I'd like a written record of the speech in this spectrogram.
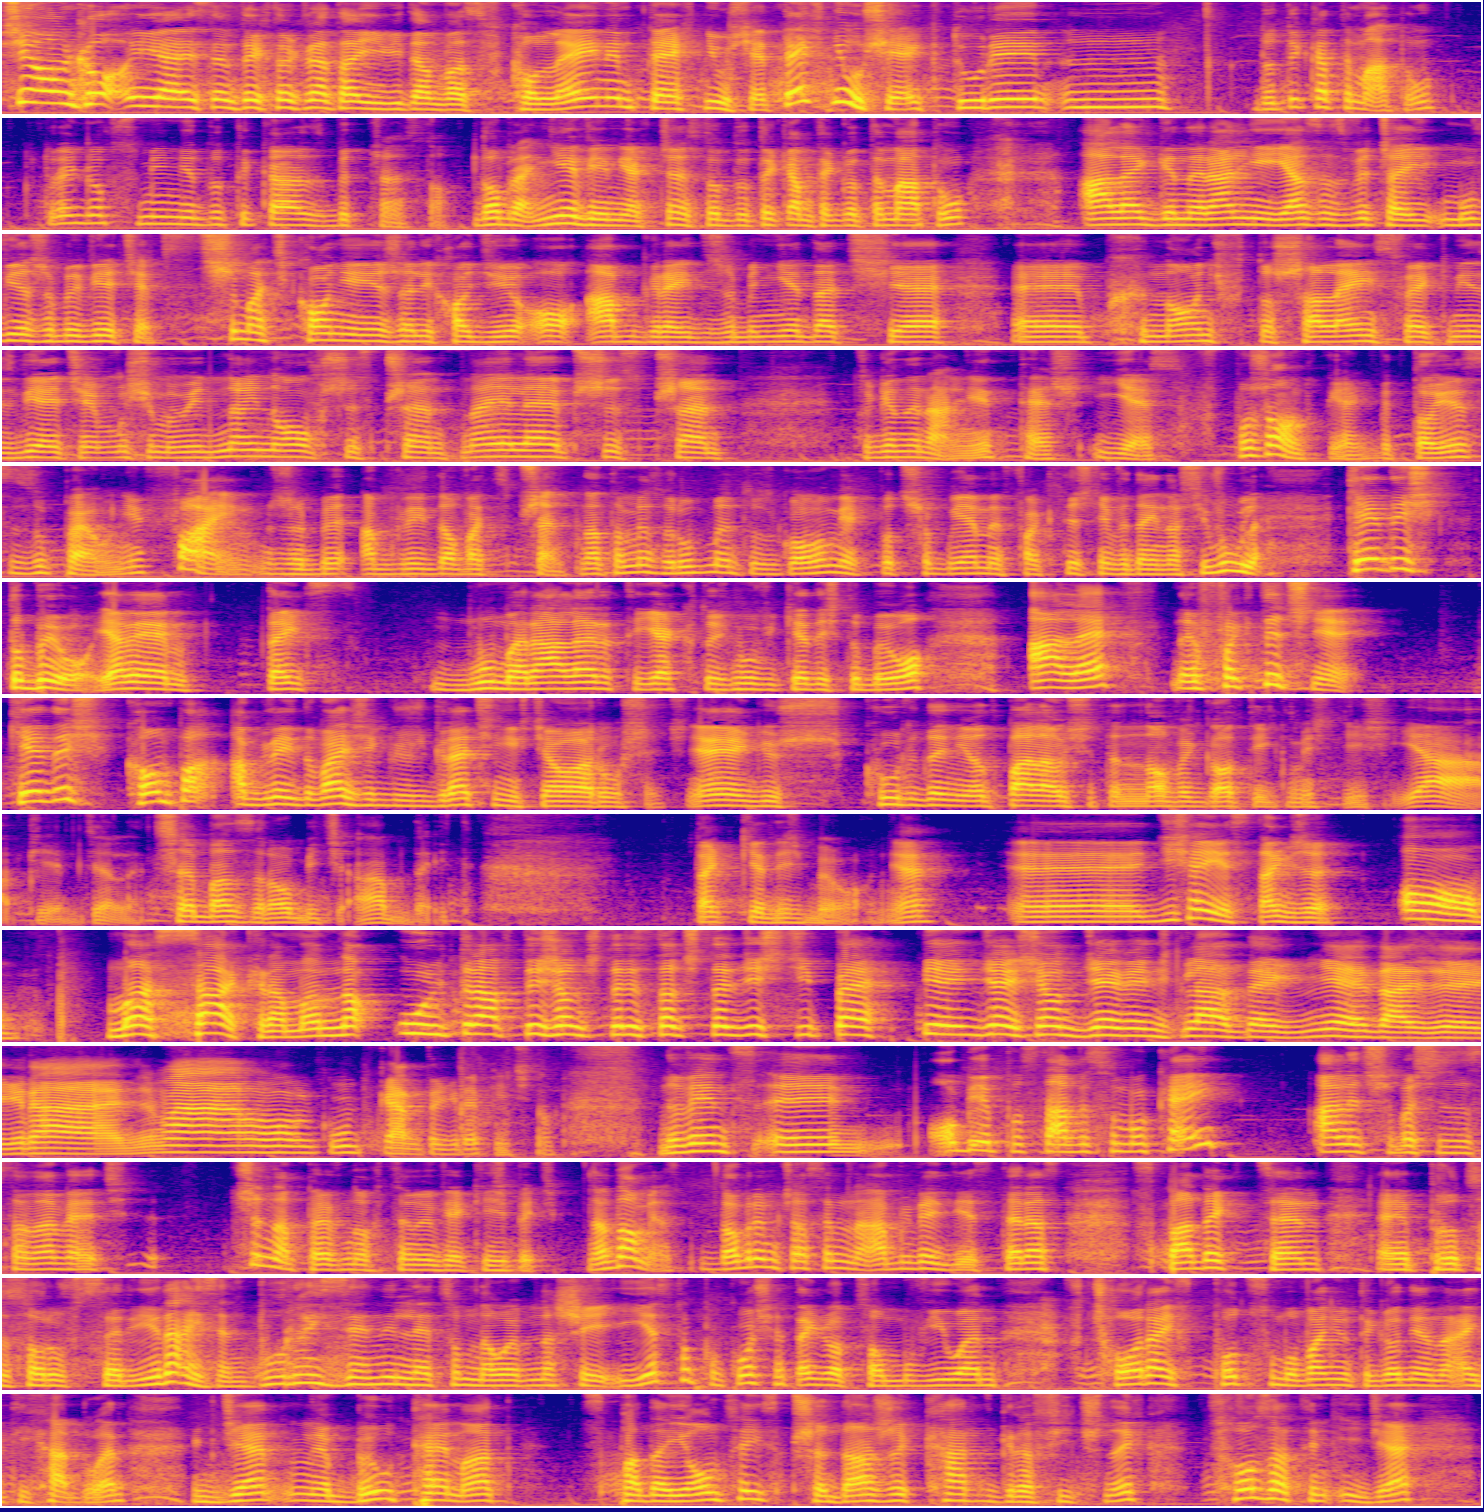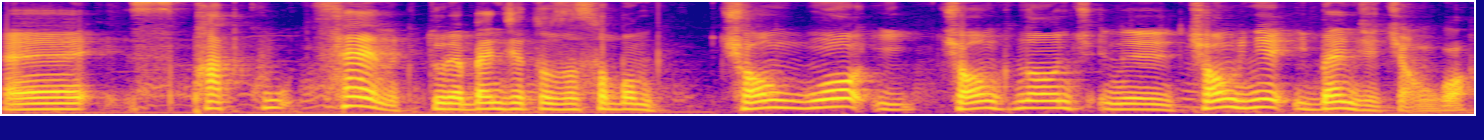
Siemanko, ja jestem Technokrata i witam Was w kolejnym Techniusie. Techniusie, który mm, dotyka tematu, którego w sumie nie dotyka zbyt często. Dobra, nie wiem jak często dotykam tego tematu, ale generalnie ja zazwyczaj mówię, żeby wiecie, wstrzymać konie, jeżeli chodzi o upgrade, żeby nie dać się e, pchnąć w to szaleństwo, jakim jest, wiecie, musimy mieć najnowszy sprzęt, najlepszy sprzęt, co generalnie też jest porządku, jakby to jest zupełnie fajne, żeby upgrade'ować sprzęt. Natomiast róbmy to z głową, jak potrzebujemy faktycznie wydajności. W ogóle, kiedyś to było, ja wiem, tekst boomer alert, jak ktoś mówi, kiedyś to było, ale e, faktycznie Kiedyś kompa upgrade'owałeś, jak już gra ci nie chciała ruszyć, nie? Jak już, kurde, nie odpalał się ten nowy Gothic, myślisz, ja pierdzielę, trzeba zrobić update. Tak kiedyś było, nie? Eee, dzisiaj jest tak, że o, masakra, mam na ultra w 1440p 59 klatek, nie da się grać, mam kup kartę. No więc y, obie postawy są ok, ale trzeba się zastanawiać, czy na pewno chcemy w jakiejś być. Natomiast dobrym czasem na upgrade jest teraz spadek cen e, procesorów serii Ryzen, bo Ryzeny lecą na łeb na szyję i jest to pokłosie tego, co mówiłem wczoraj w podsumowaniu tygodnia na IT Hardware, gdzie był temat spadającej sprzedaży kart graficznych, co za tym idzie, e, spadku cen, które będzie to za sobą ciągło i ciągnąć, y, ciągnie i będzie ciągło.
